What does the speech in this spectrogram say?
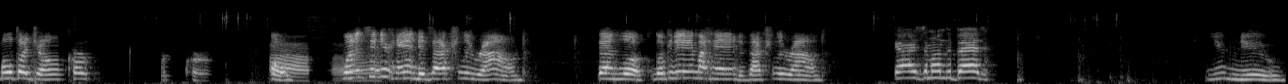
multi jump, carp, carp. Oh, Uh, when it's in your hand, it's actually round. Ben, look, look at it in my hand. It's actually round. Guys, I'm on the bed. You noob.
